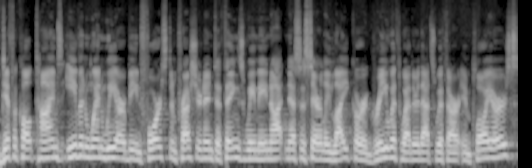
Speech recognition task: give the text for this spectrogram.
difficult times, even when we are being forced and pressured into things we may not necessarily like or agree with, whether that's with our employers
